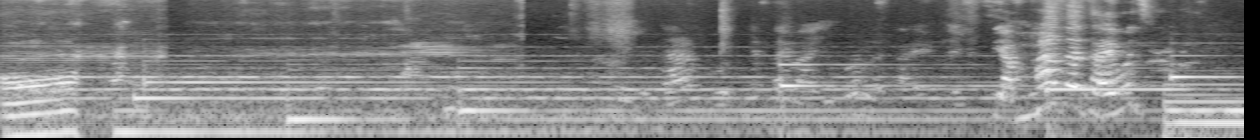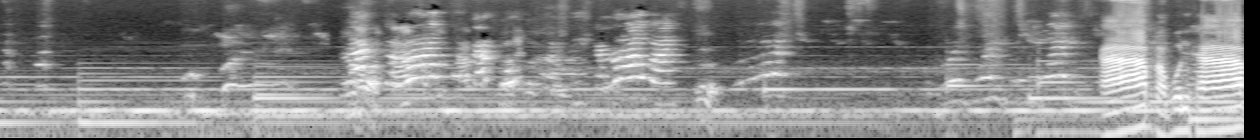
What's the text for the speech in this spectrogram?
อ๋อเสียมมากเลยใจว่าตัดกระรอกตัดผมกระรอกมันครับ ขอบคุณครับ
